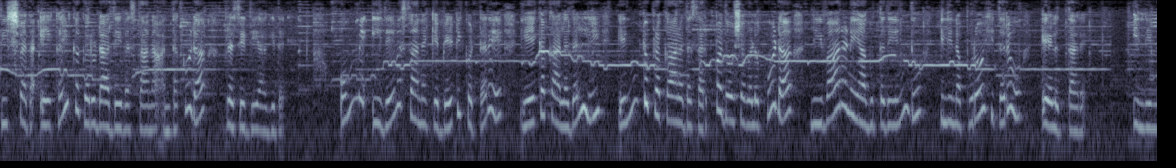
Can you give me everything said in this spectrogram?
ವಿಶ್ವದ ಏಕೈಕ ಗರುಡ ದೇವಸ್ಥಾನ ಅಂತ ಕೂಡ ಪ್ರಸಿದ್ಧಿಯಾಗಿದೆ. ಒಮ್ಮೆ ಈ ದೇವಸ್ಥಾನಕ್ಕೆ ಭೇಟಿ ಕೊಟ್ಟರೆ ಏಕಕಾಲದಲ್ಲಿ ಎಂಟು ಪ್ರಕಾರದ ಸರ್ಪದೋಷಗಳು ಕೂಡ ನಿವಾರಣೆಯಾಗುತ್ತದೆ ಎಂದು ಇಲ್ಲಿನ ಪುರೋಹಿತರು ಹೇಳುತ್ತಾರೆ. ಇಲ್ಲಿನ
